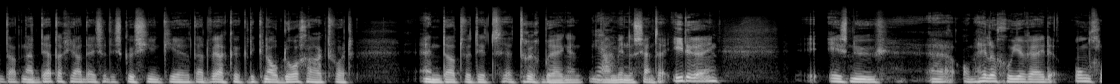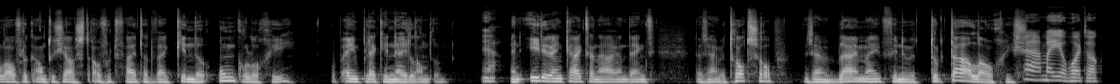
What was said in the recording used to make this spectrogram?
dat na 30 jaar deze discussie een keer daadwerkelijk die knoop doorgehakt wordt. En dat we dit eh, terugbrengen Ja. naar minder centra. Iedereen is nu eh, om hele goede reden ongelooflijk enthousiast over het feit dat wij kinderoncologie op één plek in Nederland doen. Ja. En iedereen kijkt ernaar en denkt, daar zijn we trots op, daar zijn we blij mee, vinden we totaal logisch. Ja, maar je hoort ook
